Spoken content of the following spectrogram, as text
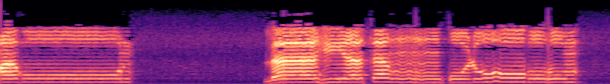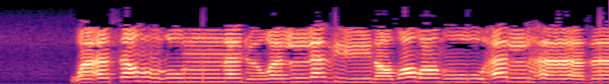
يلعبون. لاهية قلوبهم وأسروا النجوى الذين ظلموا. هل هذا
